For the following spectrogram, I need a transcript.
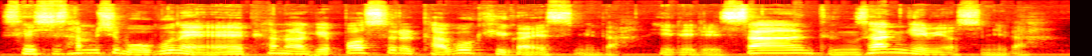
3시 35분에 편하게 버스를 타고 귀가했습니다. 1일 일산 등산개미였습니다.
